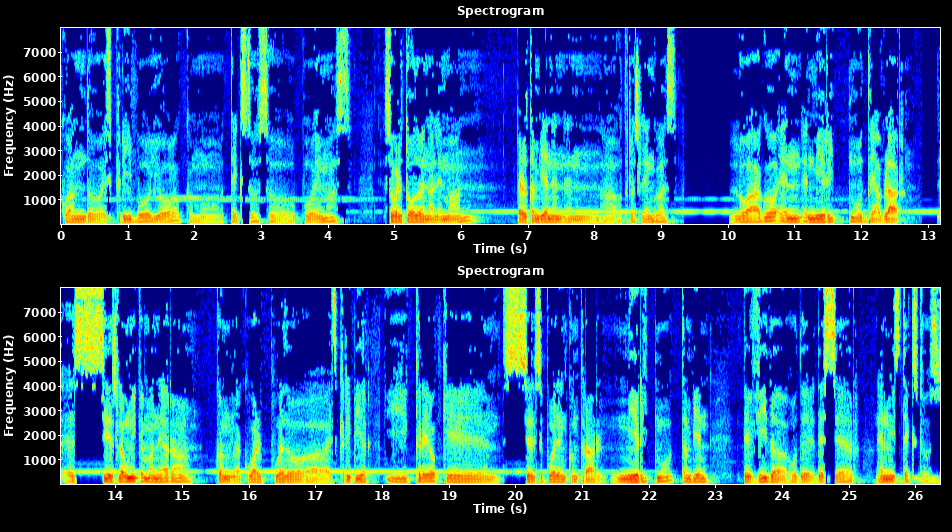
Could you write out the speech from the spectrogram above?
cuando escribo yo como textos o, poemas, sobre todo en alemán, pero también en, otras lenguas, lo hago en, mi ritmo de hablar. Es, si es la única manera con la cual puedo ah, escribir y creo que se, puede encontrar mi ritmo también de vida o de, de ser en mis textos.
